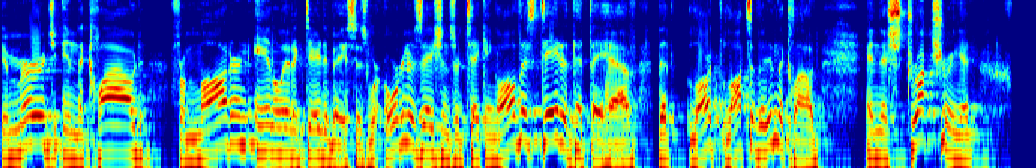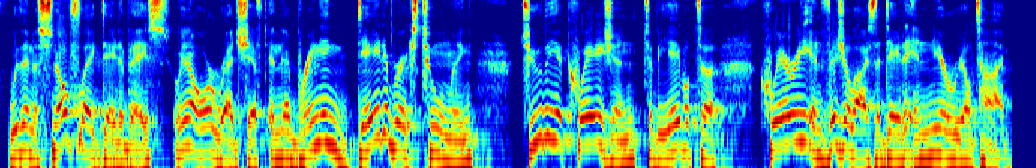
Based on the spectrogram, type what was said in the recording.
emerge in the cloud from modern analytic databases where organizations are taking all this data that they have, that lots of it in the cloud, and they're structuring it within a Snowflake database, you know, or Redshift, and they're bringing Databricks tooling to the equation to be able to query and visualize the data in near real time.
